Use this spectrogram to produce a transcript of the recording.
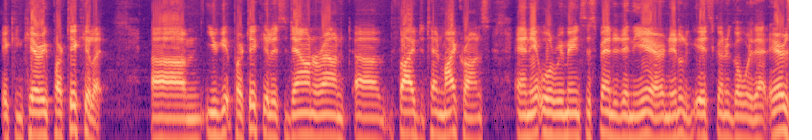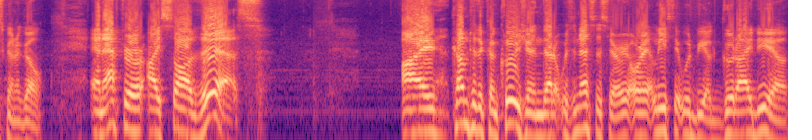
It can carry particulate um, you get particulates down around uh, 5 to 10 microns and it will remain suspended in the air and it'll, it's going to go where that air is going to go. And after I saw this, I come to the conclusion that it was necessary or at least it would be a good idea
